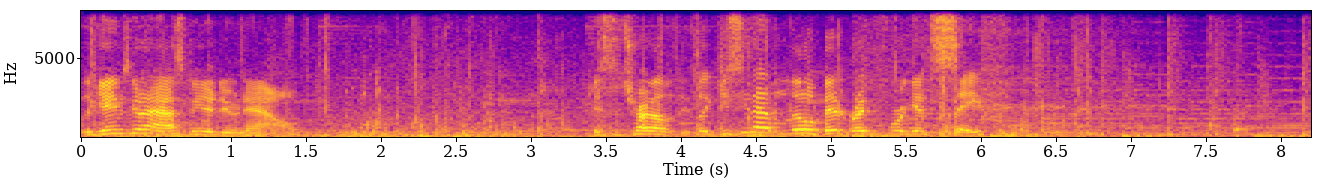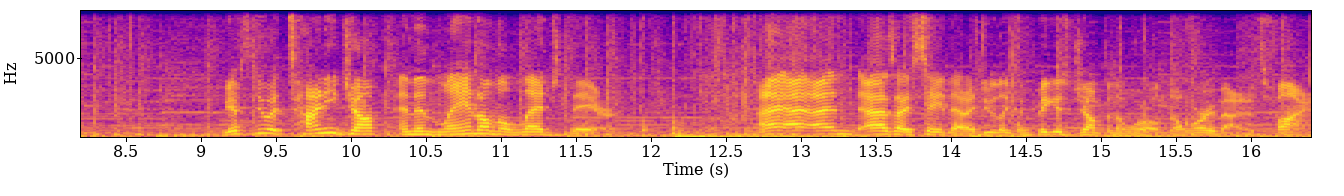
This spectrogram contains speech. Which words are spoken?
What the game's gonna ask me to do now is to try to, like, you see that little bit right before it gets safe? We have to do a tiny jump and then land on the ledge there. I, I, and as I say that, I do like the biggest jump in the world. Don't worry about it. It's fine.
